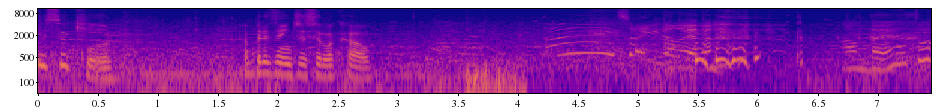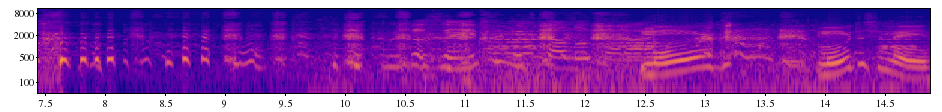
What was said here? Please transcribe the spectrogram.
Isso aqui. Apresente esse local. É isso aí, galera. Aberto. Muita gente, muito calor, caralho. Muito, muito chinês.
